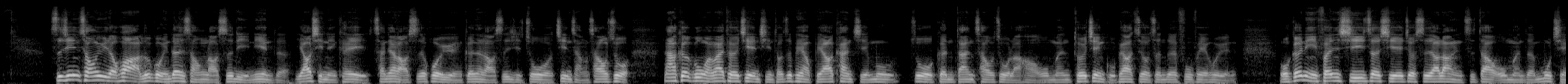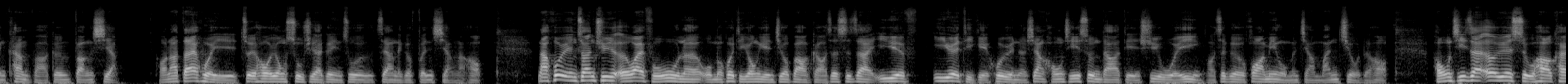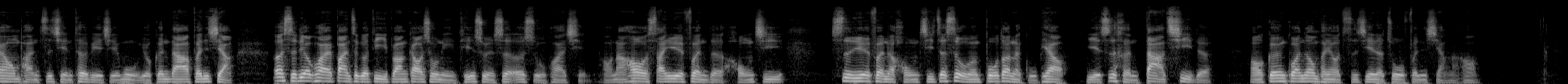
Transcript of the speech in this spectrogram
资金充裕的话，如果你认同老师理念的，邀请你可以参加老师会员，跟着老师一起做进场操作。那个股买卖推荐，请投资朋友不要看节目做跟单操作了哈。我们推荐股票只有针对付费会员。我跟你分析这些，就是要让你知道我们的目前看法跟方向。好，那待会也最后用数据来跟你做这样的一个分享了哈。那会员专区额外服务呢，我们会提供研究报告，这是在一月一月底给会员的，像宏碁、顺达、点序、纬颖啊，这个画面我们讲蛮久的哈。宏基在二月十五号开红盘之前特别节目有跟大家分享，二十六块半这个地方告诉你停损是二十五块钱，好，然后三月份的宏基，四月份的宏基，这是我们波段的股票，也是很大气的，好，跟观众朋友直接的做分享了哈。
